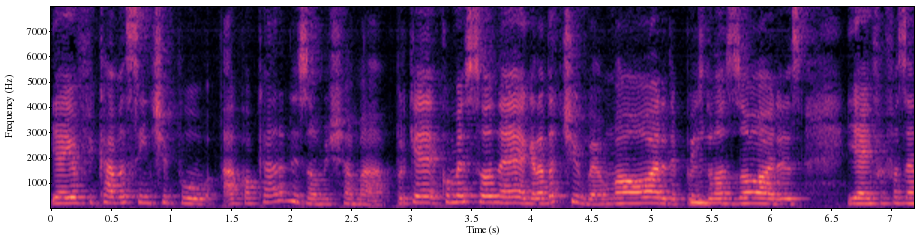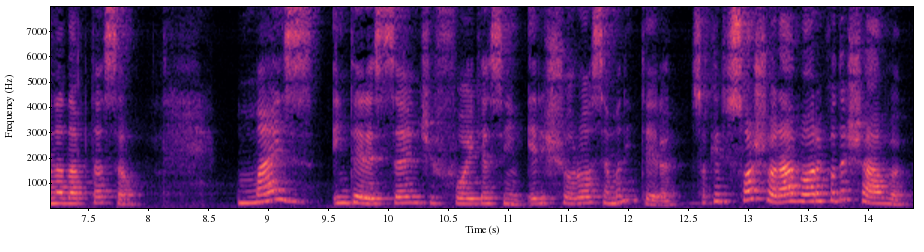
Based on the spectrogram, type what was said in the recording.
E aí eu ficava assim, tipo, a qualquer hora eles vão me chamar. Porque começou, né, é gradativo, é uma hora, depois uhum. duas horas, e aí fui fazendo a adaptação. O mais interessante foi que, assim, ele chorou a semana inteira. Só que ele só chorava a hora que eu deixava.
